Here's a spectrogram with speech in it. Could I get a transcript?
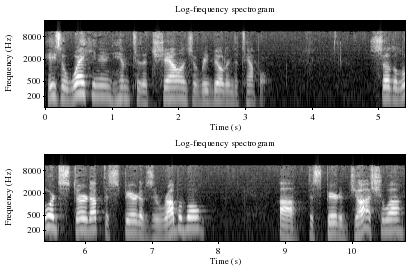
He's awakening him to the challenge of rebuilding the temple. So the Lord stirred up the spirit of Zerubbabel, uh, the spirit of Joshua,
